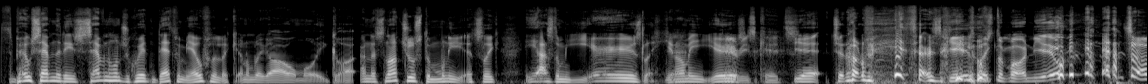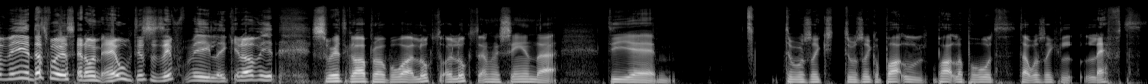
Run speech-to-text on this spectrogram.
about seven days, seven hundred quid in debt with me outfit, like, and I'm like, oh my god! And it's not just the money; it's like he has them years, like, you know what I mean? Years. Gary's kids. Yeah, do you know what I mean? There's He kids, loves like, them more than you. that's what I mean. That's why I said I'm out. This is it for me. Like you know what I mean? Swear to God, bro. But what I looked, I looked, and I seen that the um, there was like there was like a bottle bottle of blood that was like left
